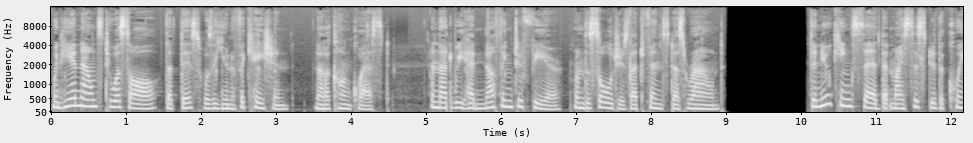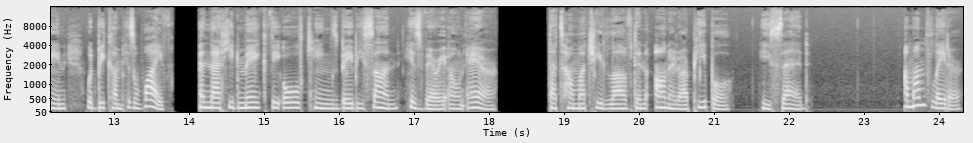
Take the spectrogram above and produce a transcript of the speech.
when he announced to us all that this was a unification, not a conquest and that we had nothing to fear from the soldiers that fenced us round. The new king said that my sister the queen would become his wife, and that he'd make the old king's baby son his very own heir. That's how much he loved and honored our people, he said. A month later,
